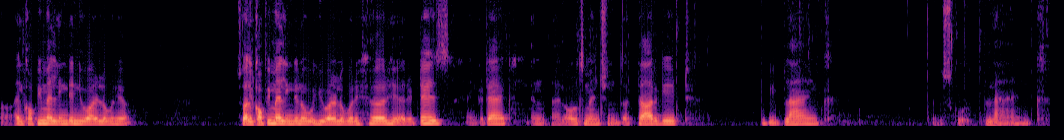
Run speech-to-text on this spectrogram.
Uh, i'll copy my linkedin url over here. So i'll copy my linkedin url over here. Here it is. Anchor tag. And i'll also mention the target to be blank. Underscore blank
